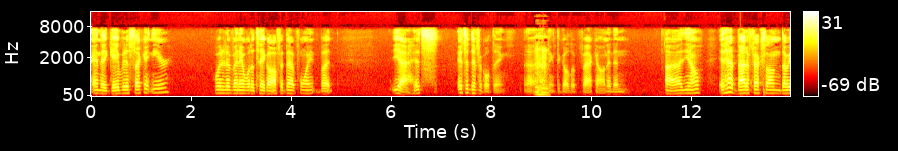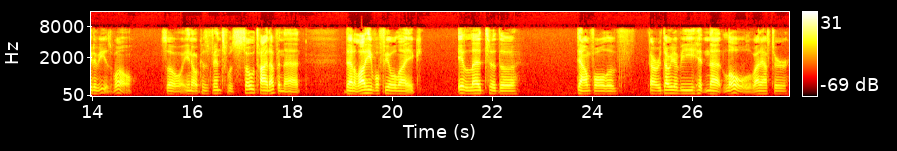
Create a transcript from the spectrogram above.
and they gave it a second year. Would it have been able to take off at that point? But yeah, it's it's a difficult thing. Uh, I Mhm. think to go look back on it and uh, you know, it had bad effects on WWE as well. So you know, because Vince was so tied up in that that a lot of people feel like it led to the downfall of or WWE hitting that lull right after,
